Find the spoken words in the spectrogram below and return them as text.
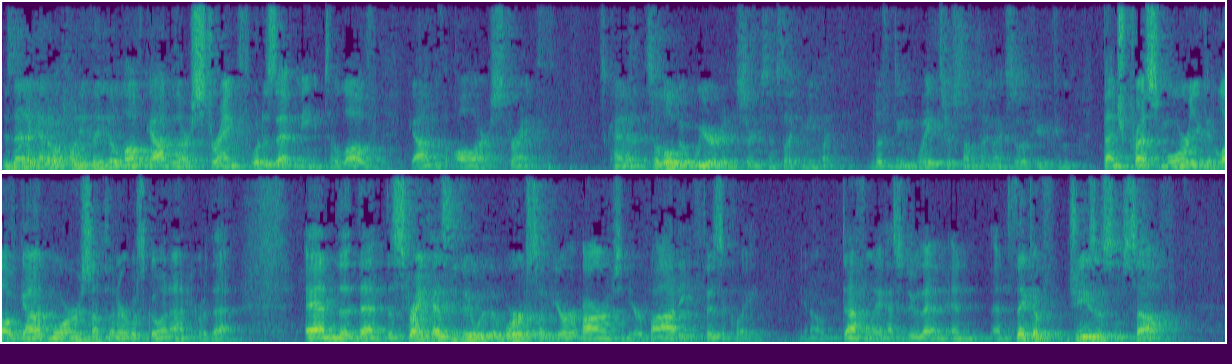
Isn't that a kind of a funny thing to love God with our strength? What does that mean? To love God with all our strength. It's kind of, it's a little bit weird in a certain sense, like, I mean, like, lifting weights or something? Like so if you can bench press more you can love god more or something? Or what's going on here with that? And the, that the strength has to do with the works of your arms and your body physically. You know definitely has to do with that. And, and, and think of jesus himself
